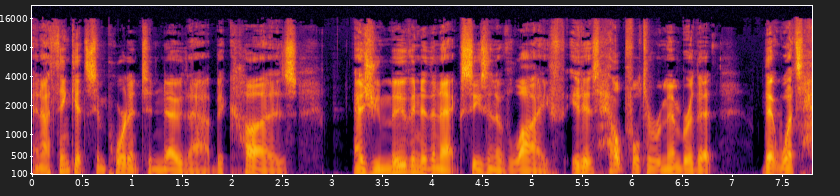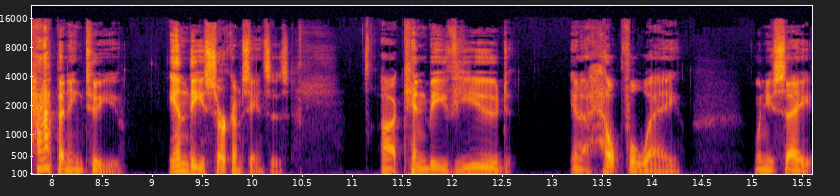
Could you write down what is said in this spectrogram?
and I think it's important to know that because as you move into the next season of life, it is helpful to remember that that what's happening to you in these circumstances uh, can be viewed in a helpful way when you say,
